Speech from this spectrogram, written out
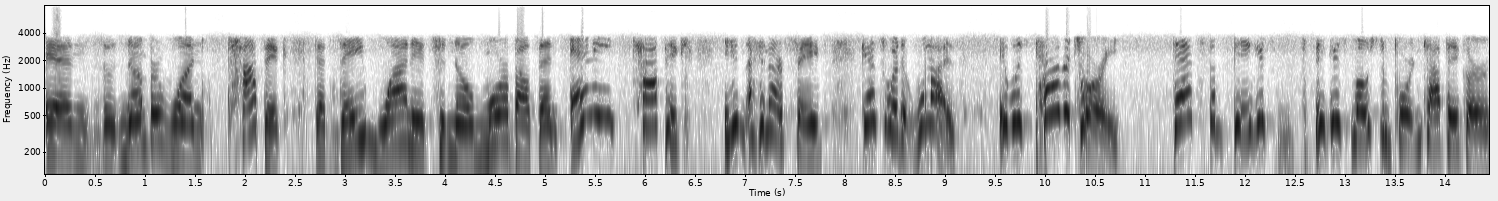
and the number one topic that they wanted to know more about than any topic in, in our faith, guess what it was? It was purgatory. That's the biggest, biggest, most important topic, or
